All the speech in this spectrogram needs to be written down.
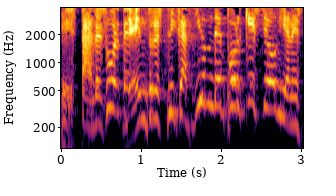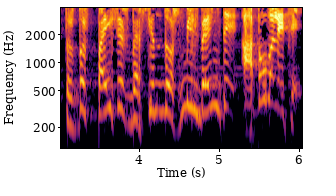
estás de suerte. Dentro explicación de por qué se odian estos dos países versión 2020 a toda leche.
